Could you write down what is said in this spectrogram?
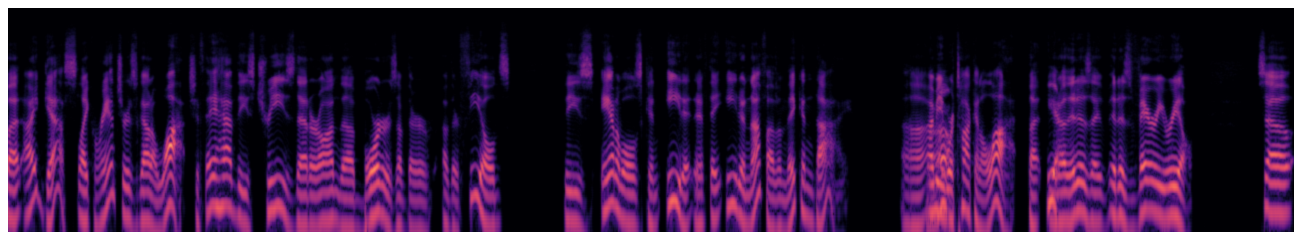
But I guess like ranchers got to watch if they have these trees that are on the borders of their of their fields. These animals can eat it, and if they eat enough of them, they can die. Uh, I mean, we're talking a lot, but you know, it is a it is very real. So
